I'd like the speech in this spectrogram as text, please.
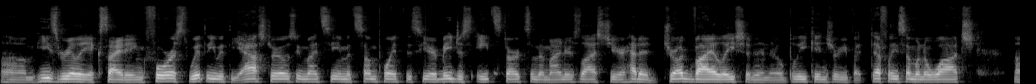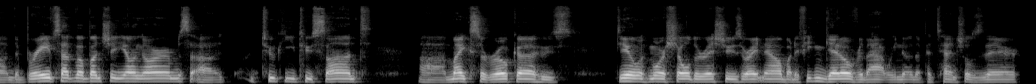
um, he's really exciting. Forrest Whitley with the Astros, we might see him at some point this year. Made just eight starts in the minors last year. Had a drug violation and an oblique injury, but definitely someone to watch. Um, the Braves have a bunch of young arms. Uh, Touki Toussaint, uh, Mike Soroka, who's dealing with more shoulder issues right now, but if he can get over that, we know the potential's there.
